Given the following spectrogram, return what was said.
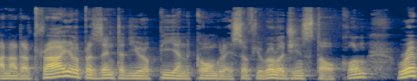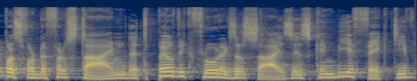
Another trial presented at the European Congress of Urology in Stockholm reports for the first time that pelvic floor exercises can be effective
